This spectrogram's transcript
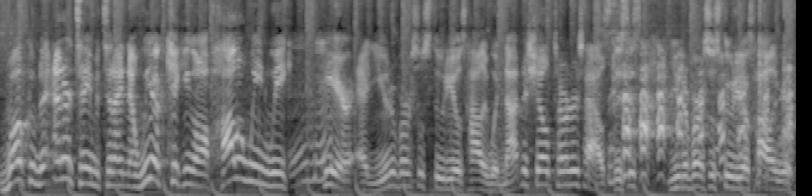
Welcome to Entertainment Tonight. Now, we are kicking off Halloween week mm-hmm. here at Universal Studios Hollywood, not Nichelle Turner's house. This is Universal Studios Hollywood.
